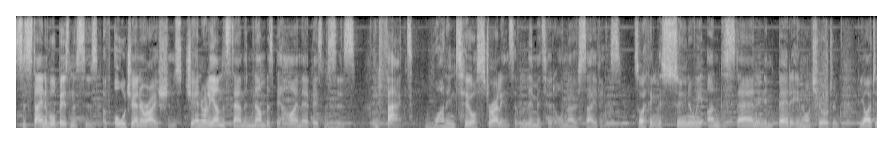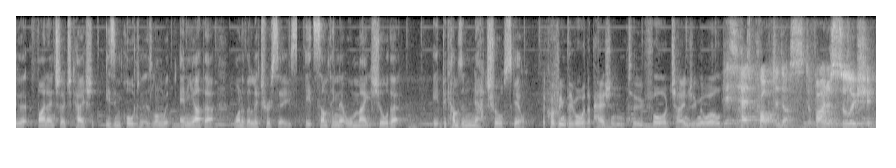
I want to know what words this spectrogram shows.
Sustainable businesses of all generations generally understand the numbers behind their businesses. In fact, one in two Australians have limited or no savings. So I think the sooner we understand and embed it in our children, the idea that financial education is important as long with any other one of the literacies, it's something that will make sure that it becomes a natural skill. Equipping people with a passion too for changing the world. This has prompted us to find a solution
